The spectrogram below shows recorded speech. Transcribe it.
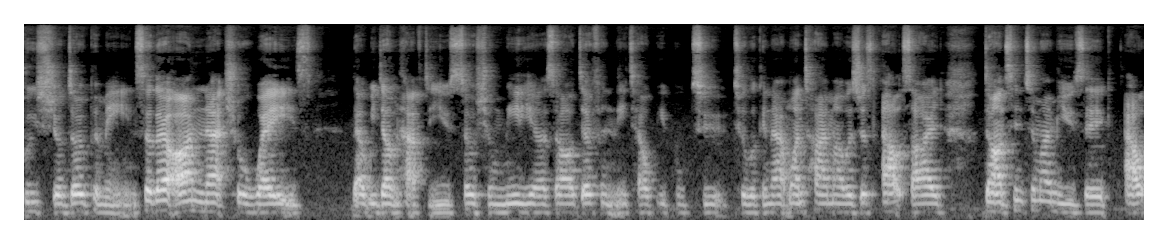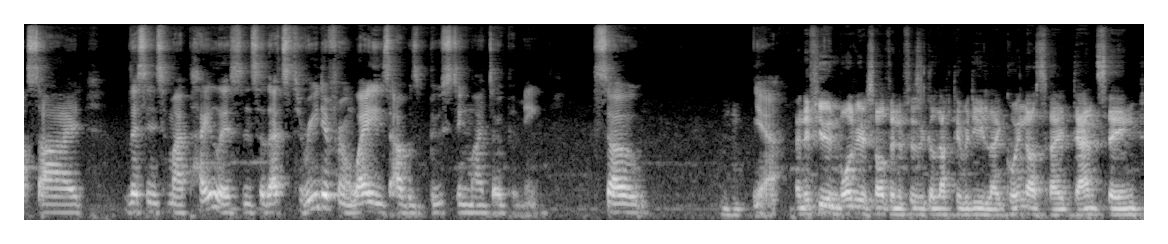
boosts your dopamine. So there are natural ways that we don't have to use social media. So I'll definitely tell people to to look in that. One time I was just outside dancing to my music outside listening to my playlist. And so that's three different ways I was boosting my dopamine. So, mm-hmm. yeah. And if you involve yourself in a physical activity like going outside, dancing,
